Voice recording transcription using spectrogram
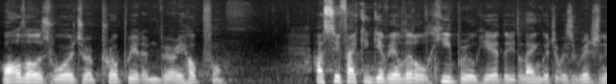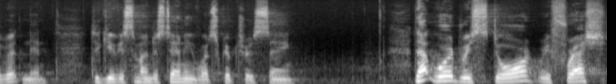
All those words are appropriate and very hopeful. I'll see if I can give you a little Hebrew here, the language it was originally written in, to give you some understanding of what Scripture is saying. That word restore, refresh,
